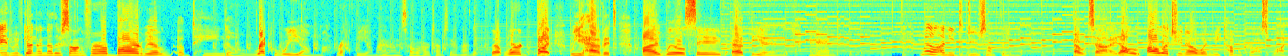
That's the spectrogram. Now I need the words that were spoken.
And we've gotten another song for our bard. We have obtained Requiem. Requiem. I always have a hard time saying that that word, but we have it. I will save at the end, and well, I need to do something outside. I'll I'll let you know when we come across one.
